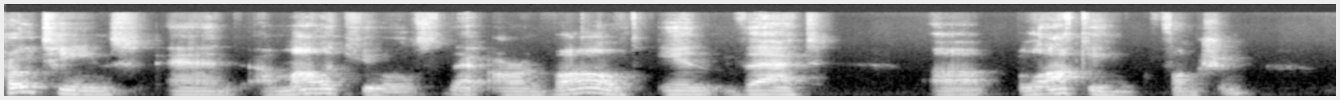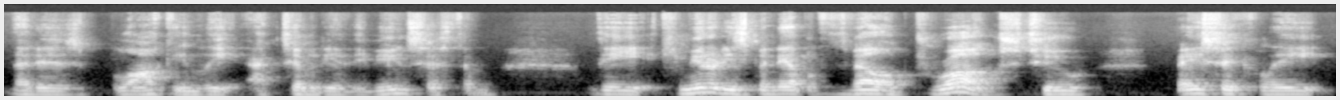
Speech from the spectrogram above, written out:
proteins and uh, molecules that are involved in that uh, blocking function that is blocking the activity of the immune system the community's been able to develop drugs to basically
